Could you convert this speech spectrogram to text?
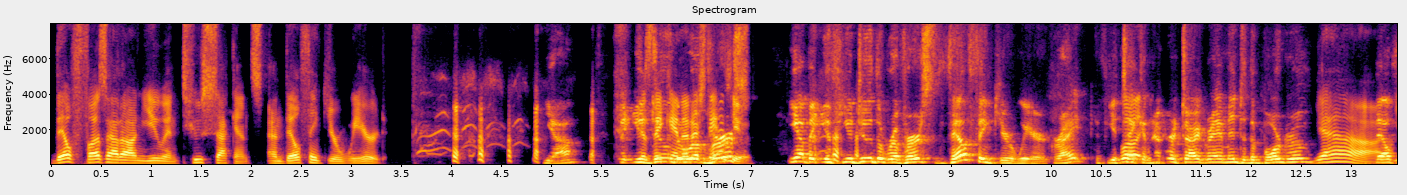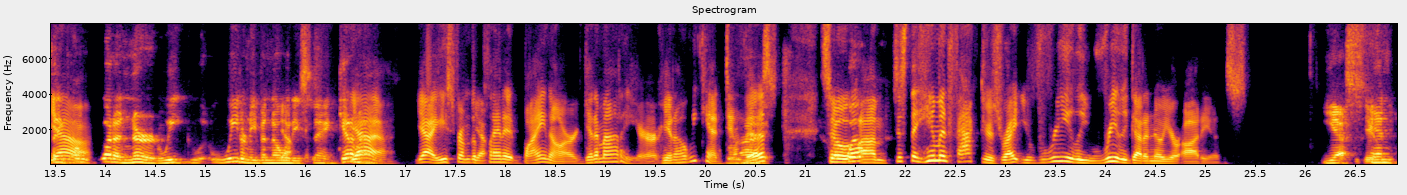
they'll fuzz out on you in two seconds and they'll think you're weird. yeah. But you do they can't the reverse. You. Yeah, but if you do the reverse, they'll think you're weird, right? If you well, take a network diagram into the boardroom, yeah, they'll think, yeah. "Oh, what a nerd! We we don't even know yeah. what he's saying." Get him yeah. out. Yeah, he's from the yeah. planet Binar. Get him out of here. You know, we can't do right. this. So, well, um, just the human factors, right? You've really, really got to know your audience. Yes. And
